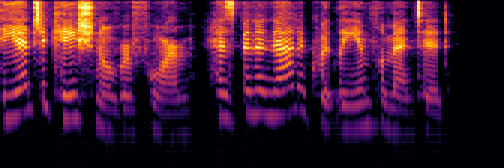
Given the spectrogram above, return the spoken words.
The educational reform has been inadequately implemented.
